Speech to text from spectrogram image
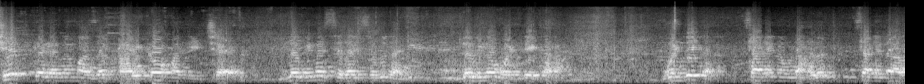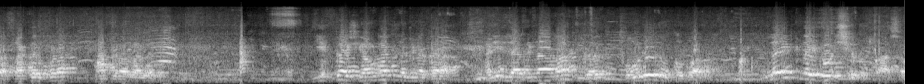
शेतकऱ्यानं माझं ऐकावं माझी इच्छा आहे. लग्न सराई सुरू झाली लग्न वन डे करा. वन डे करा. साडे नऊला हळद साडे दहाला साखरपुडा अकराला लग्न. एका जेवणात लग्न करा आणि लग्नाला घर थोडे लोक बोला लईट लई दोनशे लोक असं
